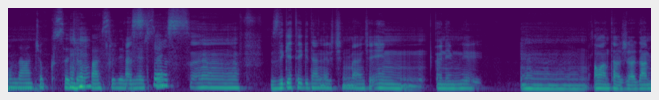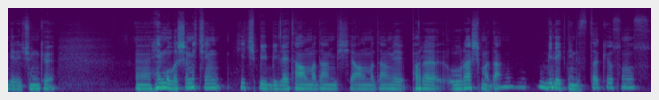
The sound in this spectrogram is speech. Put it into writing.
Ondan çok kısaca Yani bahsedebilirsek. Stres, e, Ziget'e gidenler için bence en önemli e, avantajlardan biri. Çünkü e, hem ulaşım için hiçbir bilet almadan, bir şey almadan ve para uğraşmadan bilekliğinizi takıyorsunuz.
